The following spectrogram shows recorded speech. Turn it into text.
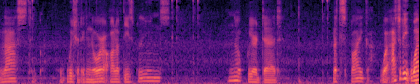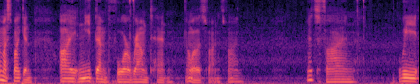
last, we should ignore all of these balloons. Nope, we are dead. Let's spike. Well, actually, why am I spiking? I need them for round 10. Oh well, it's fine, it's fine. It's fine. We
